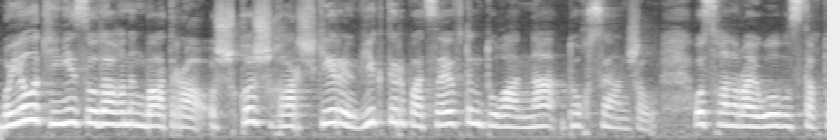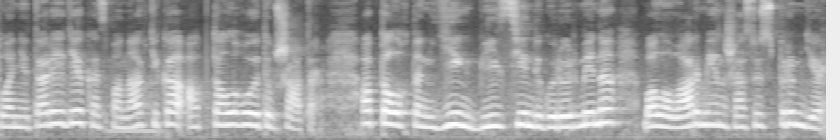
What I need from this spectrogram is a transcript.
Бұйыл Кеңес одағының батыры ұшқыш ғарышкер Виктор Пацаевтың туғанына 90 жыл. Осыған орай облыстық планетарийде космонавтика апталығы өтіп жатыр. Апталықтың ең белсенді көрермені балалар мен жасөспірімдер.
